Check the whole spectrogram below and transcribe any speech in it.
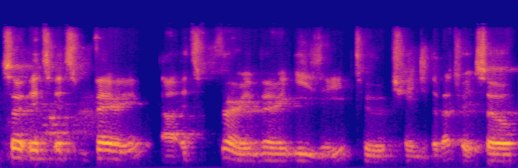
So it's it's very uh, it's very very easy to change the battery. So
